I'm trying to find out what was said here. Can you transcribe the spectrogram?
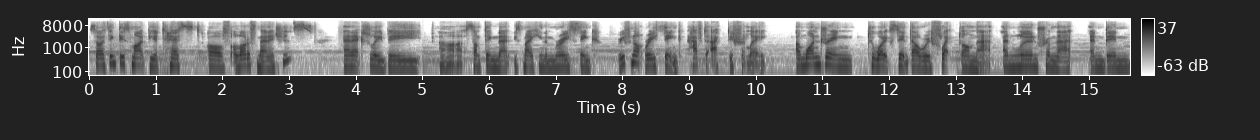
So I think this might be a test of a lot of managers and actually be uh, something that is making them rethink, or if not rethink, have to act differently. I'm wondering to what extent they'll reflect on that and learn from that and then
